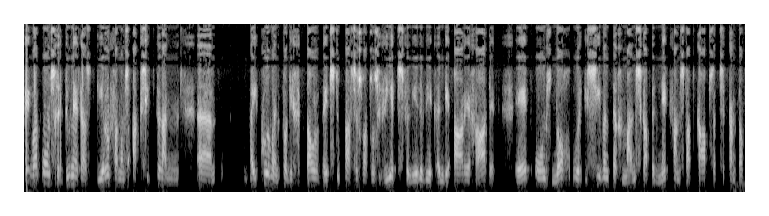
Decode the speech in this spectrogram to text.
Kyk wat ons gedoen het as deel van ons aksieplan. Ehm uh, bykomend tot die getal wetstoepassers wat ons reeds verlede week in die area gehad het, het ons nog oor die 70 manskappe net van stad Kaapstad se kant af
